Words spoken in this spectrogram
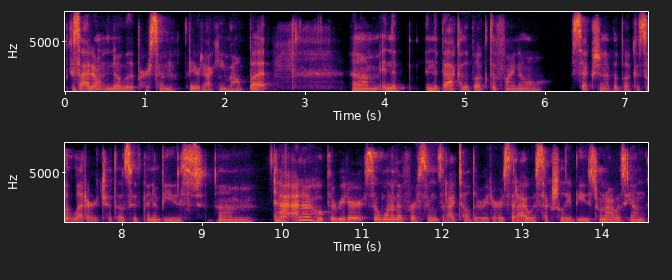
because I don't know the person that you're talking about. But um, in the in the back of the book, the final section of the book is a letter to those who've been abused. Um, and I, and I hope the reader, so one of the first things that I tell the reader is that I was sexually abused when I was young.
